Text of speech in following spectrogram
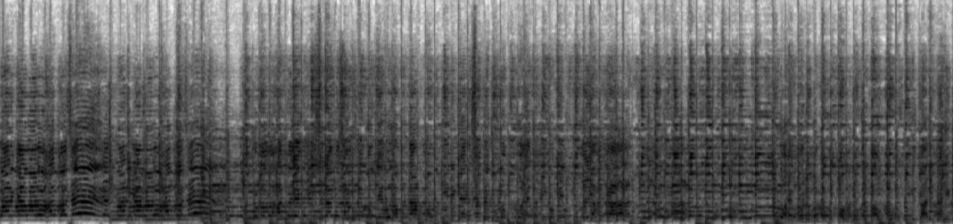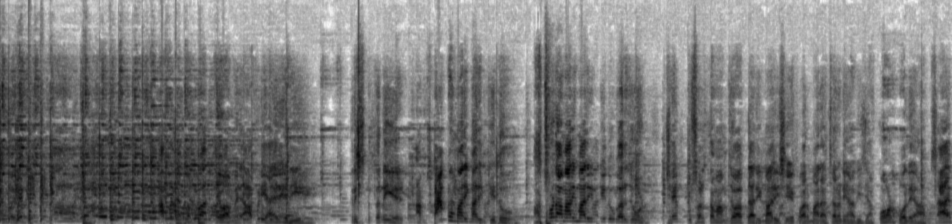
દ્વારકા ભગવાન કેવા મળ્યા? આપણી હારે કૃષ્ણ કનૈયે આમ ટાંકું મારી મારીને કીધું. હથોડા મારી મારીને કીધું અર્જુન ક્ષેમ કુશળ તમામ જવાબદારી મારી છે. એકવાર મારા ચરણે આવી જા. કોણ બોલે આમ? સાહેબ,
